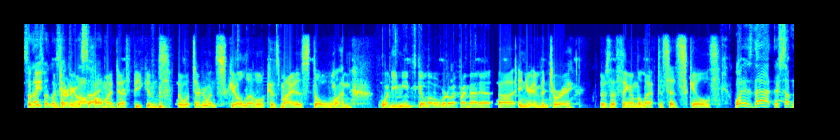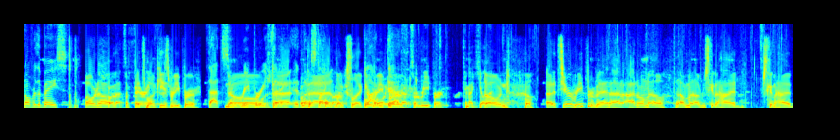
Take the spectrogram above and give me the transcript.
So Okay, that's what it I'm looks like turning from the off side. all my death beacons. so what's everyone's skill level? Because mine is still one. what do you mean skill level? Where do I find that at? Uh, in your inventory, there's a thing on the left that says skills. What is that? There's something over the base. Oh no! Oh, that's a fairy. It's Monkey's Reaper. That's No, a reapery thing. it looks that like looks like Black a Oh Reaper. yeah, that's a reaper. Can I kill Oh it? no! Uh, it's your Reaper, man. I, I don't know. I'm, I'm just gonna hide. I'm just gonna hide.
